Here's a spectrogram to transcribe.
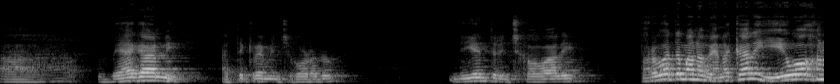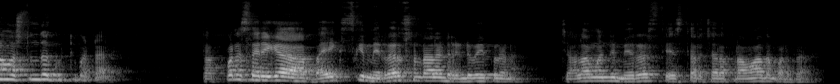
ఆ వేగాన్ని అతిక్రమించకూడదు. నియంత్రించుకోవాలి. తర్వాత మనం వెనకాల ఏ వాహనం వస్తుందో గుర్తుపట్టాలి. తప్పనిసరిగా బైక్స్కి మిర్రర్స్ ఉండాలండి రెండు వైపులన. చాలామంది మిర్రర్స్ తీస్తారు చాలా ప్రమాదం పడతారు.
